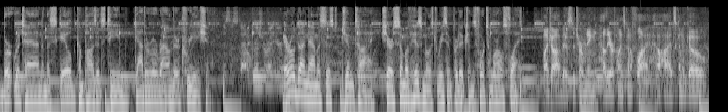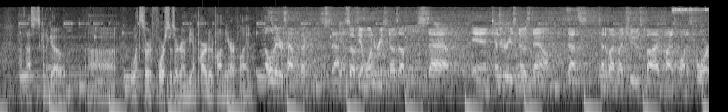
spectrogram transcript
Burt Rutan and the Scaled Composites team gather around their creation. This is static pressure right here. Aerodynamicist Jim Tighe shares some of his most recent predictions for tomorrow's flight. My job is determining how the airplane's going to fly, how high it's going to go, how fast it's going to go, uh, what sort of forces are going to be imparted upon the airplane. Elevators have effective degrees of staff. So if you have one degrees nose up staff and 10 degrees nose down, that's 10 divided by 2 is 5, minus 1 is 4.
